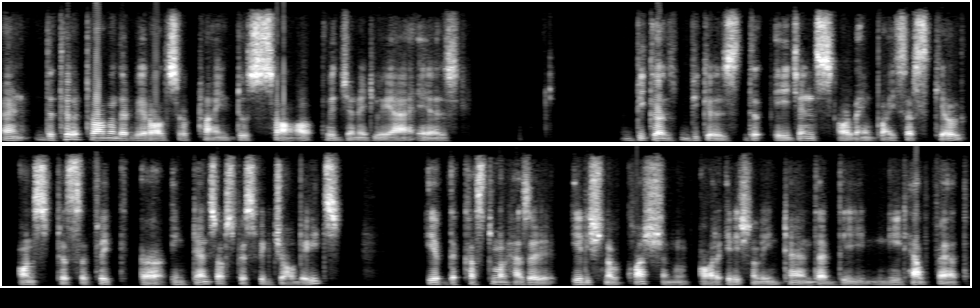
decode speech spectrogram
And the third problem that we are also trying to solve with generative AI is because because the agents or the employees are skilled on specific uh, intents or specific job aids. If the customer has an additional question or additional intent that they need help with,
